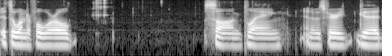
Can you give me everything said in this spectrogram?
"It's a Wonderful World" song playing, and it was very good.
